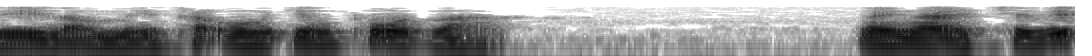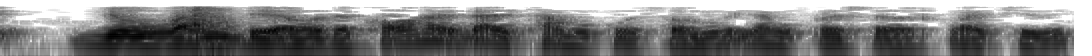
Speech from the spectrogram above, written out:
ดีเรามีพระองค์จึงพูดว่าง่ายๆชีวิตอยู่วันเดียว แต่ขอให้ได้ทำกุศลก็ยังประเสริฐไว้ชีวิต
